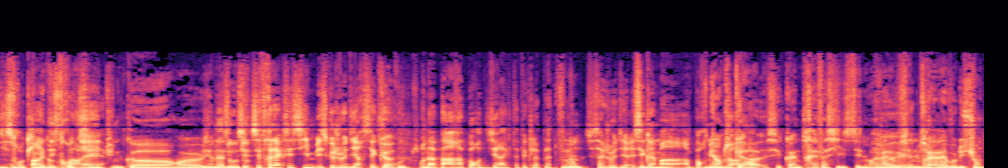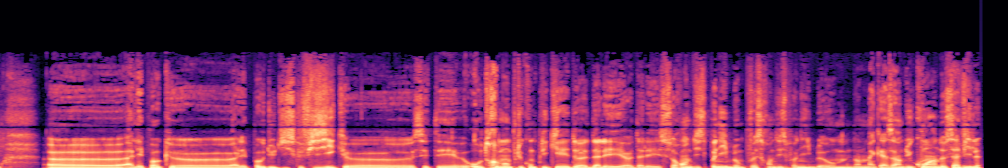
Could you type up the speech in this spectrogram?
DistroKid, on on DistroKid. TuneCore, euh, il y en a d'autres. C'est très accessible. Mais ce que je veux dire, c'est que coûte. on n'a pas un rapport direct avec la plateforme. Non. C'est ça que je veux dire. Et c'est quand même important. Mais en tout cas, c'est quand même très facile. C'est une vraie, Oui, oui, c'est une vraie révolution. Euh, à l'époque, euh, à l'époque du disque physique, euh, c'était autrement plus compliqué d'aller d'aller se rendre disponible. On pouvait se rendre disponible au- dans le magasin du coin de sa ville,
